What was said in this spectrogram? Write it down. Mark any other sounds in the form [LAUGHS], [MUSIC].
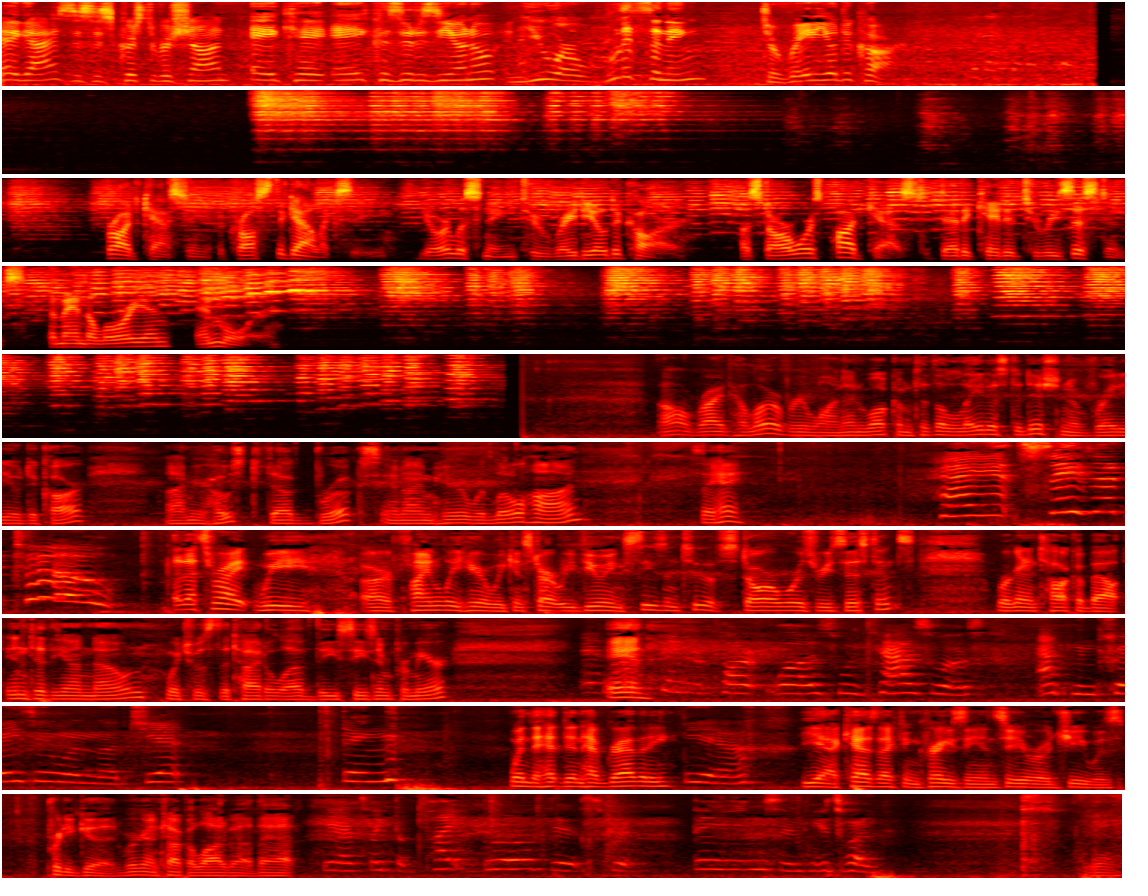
Hey guys, this is Christopher Sean, aka Kazuda Xiono, and you are listening to Radio Dakar. Broadcasting across the galaxy, you're listening to Radio Dakar, a Star Wars podcast dedicated to Resistance, The Mandalorian, and more. All right, hello everyone, and welcome to the latest edition of Radio Dakar. I'm your host, Doug Brooks, and I'm here with Little Han. Say hey. Hey, it's season two! Uh, That's right. We are finally here. We can start reviewing season two of Star Wars Resistance. We're going to talk about Into the Unknown, which was the title of the season premiere. And- my favorite part was when Kaz was acting crazy when the jet thing. When they had, didn't have gravity, Yeah. yeah, Kaz acting crazy and Zero G was pretty good. We're going to talk a lot about that. Yeah, it's like the pipe broke, it spit things, and he's like, Yeah.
